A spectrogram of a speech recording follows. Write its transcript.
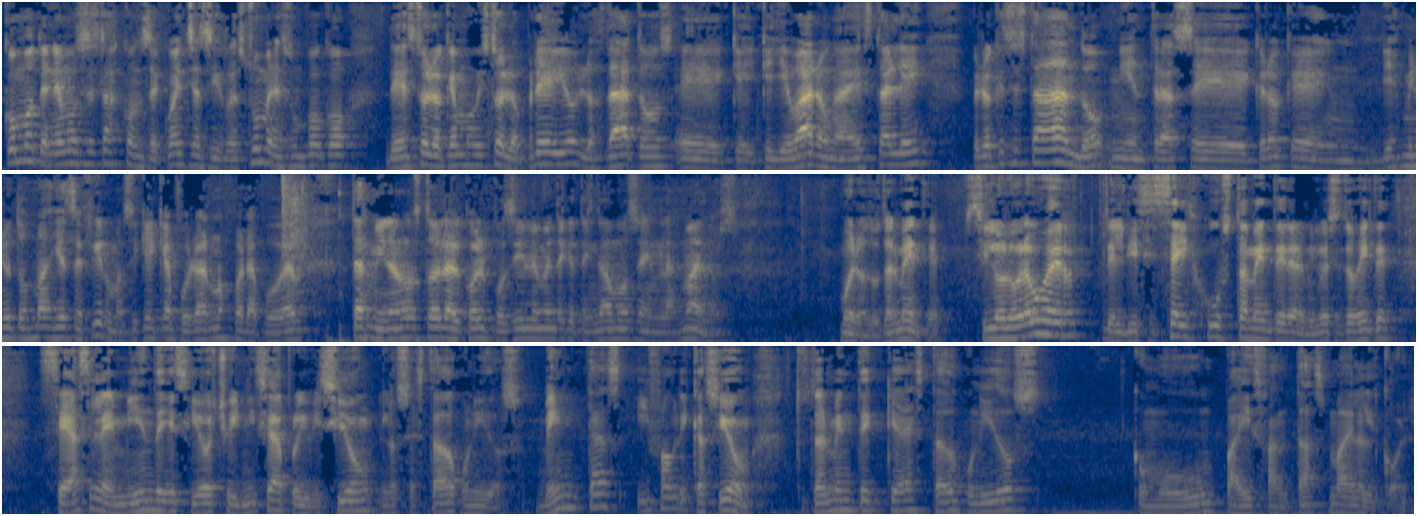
cómo tenemos estas consecuencias y resúmenes un poco de esto, lo que hemos visto lo previo, los datos eh, que, llevaron a esta ley, pero que se está dando mientras eh, creo que en 10 minutos más ya se firma, así que hay que apurarnos para poder terminarnos todo el alcohol posiblemente que tengamos en las manos. Bueno, totalmente. Si lo logramos ver, del 16 justamente en el 1920, se hace la enmienda 18, inicia la prohibición en los Estados Unidos. Ventas y fabricación. Totalmente queda Estados Unidos como un país fantasma del alcohol.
